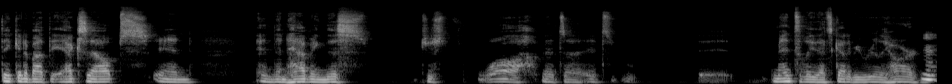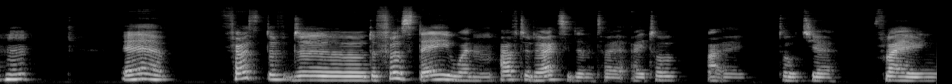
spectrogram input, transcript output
thinking about the X Alps and, and then having this just, wow, it's a, it's uh, mentally, that's got to be really hard. Mm-hmm. Yeah. First, the, the, the first day when after the accident, I, I thought, I thought, yeah, flying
